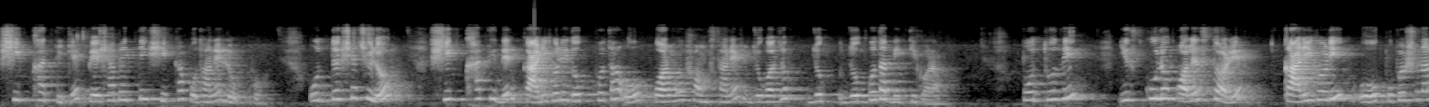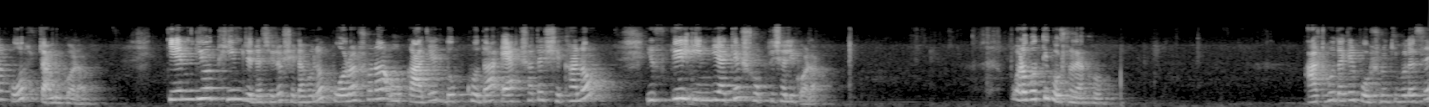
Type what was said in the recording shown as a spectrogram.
শিক্ষার্থীকে পেশাভিত্তিক শিক্ষা প্রদানের লক্ষ্য। উদ্দেশ্য ছিল শিক্ষার্থীদের কারিগরি দক্ষতা ও কর্মসংস্থানের যোগাযোগ, যোগ- যোগ্যতা বৃদ্ধি করা। পদ্ধতি, স্কুল ও কলেজ স্তরে কারিগরি ও প্রফেশনাল কোর্স চালু করা। কেন্দ্রীয় থিম যেটা ছিল সেটা হলো পড়াশোনা ও কাজের দক্ষতা একসাথে শেখানো, স্কিল ইন্ডিয়াকে শক্তিশালী করা। পরবর্তী প্রশ্ন দেখো। আঠেরো দাগের প্রশ্ন কি বলেছে?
